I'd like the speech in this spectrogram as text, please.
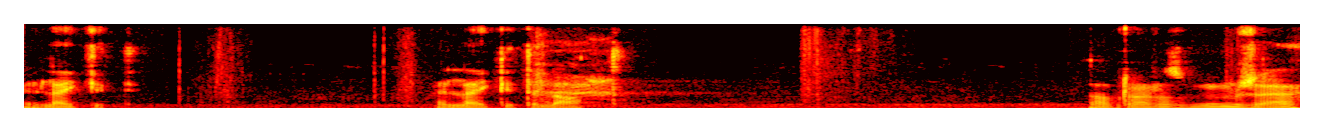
I like it. I like it a lot. Dobra, rozumiem, że...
